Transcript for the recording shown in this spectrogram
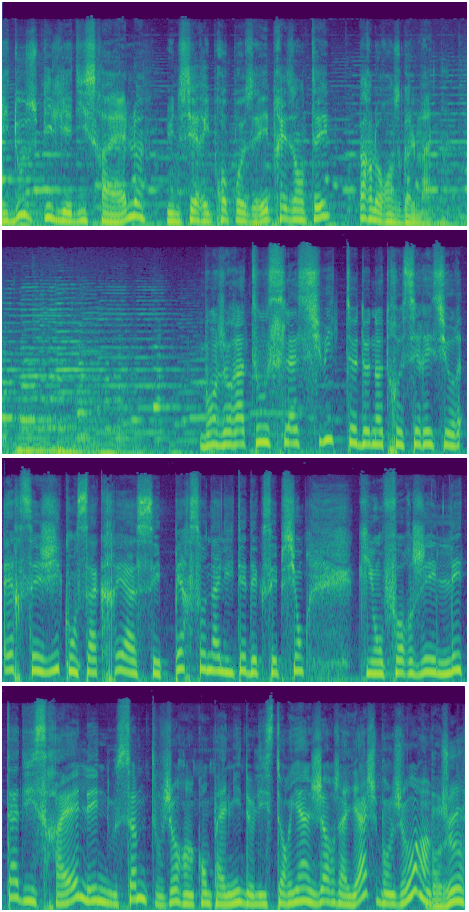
Les douze piliers d'Israël, une série proposée et présentée par Laurence Goldman. Bonjour à tous, la suite de notre série sur RCJ consacrée à ces personnalités d'exception qui ont forgé l'État d'Israël et nous sommes toujours en compagnie de l'historien Georges Ayash. Bonjour. Bonjour.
